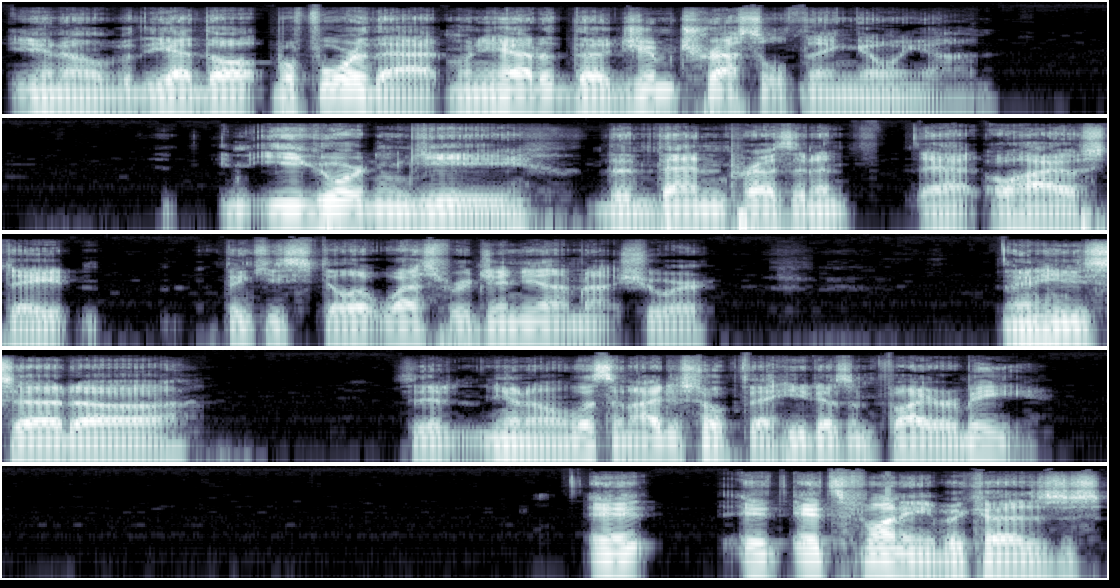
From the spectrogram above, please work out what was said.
you know but you had the before that when you had the Jim Tressel thing going on. And E. Gordon Gee, the then president at Ohio State, I think he's still at West Virginia. I'm not sure and he said, uh, said, you know, listen, I just hope that he doesn't fire me. It, it it's funny because,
